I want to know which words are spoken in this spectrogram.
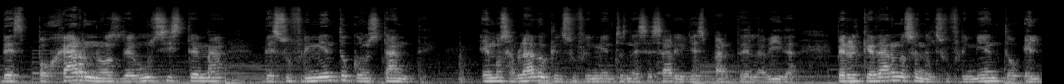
despojarnos de un sistema de sufrimiento constante. Hemos hablado que el sufrimiento es necesario y es parte de la vida, pero el quedarnos en el sufrimiento, el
